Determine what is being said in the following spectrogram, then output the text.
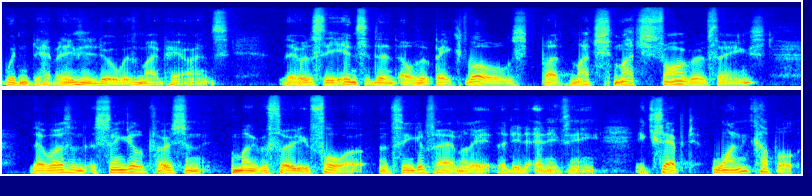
wouldn't have anything to do with my parents. There was the incident of the baked rolls, but much, much stronger things. There wasn't a single person among the 34, a single family, that did anything except one couple.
